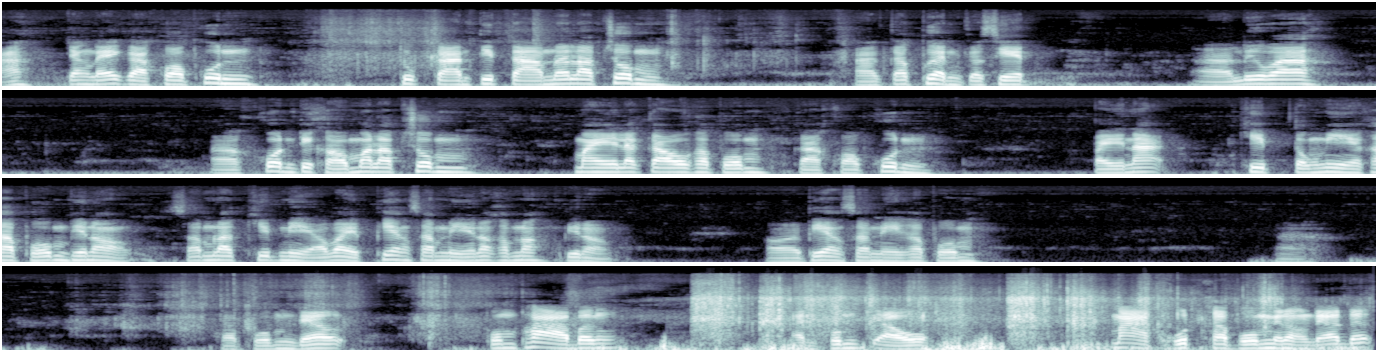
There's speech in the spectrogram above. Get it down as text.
อะจังไดก็ขอบคุณทุกการติดตามและรับชมอ่ากับเพื่อนเกษตรอ่าหรือว่าอ่าคนที่เขามารับชมไม่ละเกาครับผมก็ขอบคุณไปณคลิปตรงนี้ครับผมพี่น้องสำหรับคลิปนี้เอาไว้เพียงซ้ำนี้นะครับเนาะพี่น้องเอาไว้เพียงซ้ำนี้ครับผมอ่าครับผมเดี๋ยวผมผ้าเบิง อันผมจะเอามาขุดครับผมพี่น้องเดี๋ยวเดี๋ยว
